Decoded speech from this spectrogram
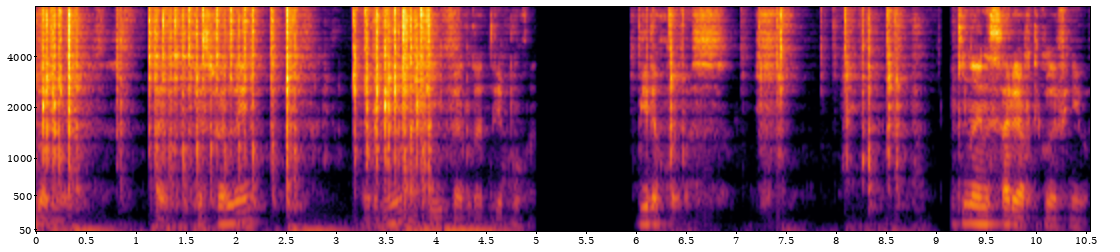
dormir. que suele dormir y perder tiempo. Videojuegos. No es necesario el artículo definido.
